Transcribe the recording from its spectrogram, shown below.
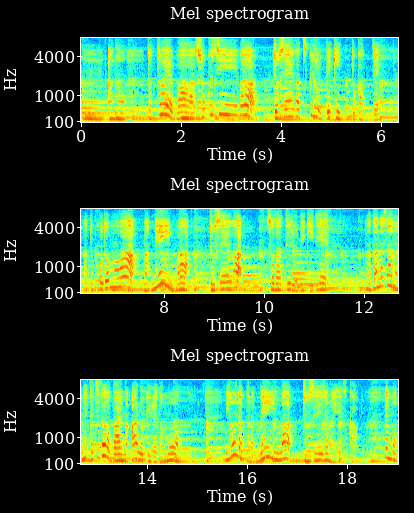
うん、あの例えば食事は女性が作るべきとかってあと子供は、まあ、メインは女性が育てるべきで、まあ、旦那さんがね手伝う場合もあるけれども日本だったらメインは女性じゃないですか。でも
